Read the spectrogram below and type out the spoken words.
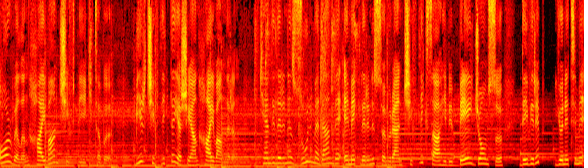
Orwell'ın Hayvan Çiftliği kitabı, bir çiftlikte yaşayan hayvanların, kendilerine zulmeden ve emeklerini sömüren çiftlik sahibi Bay Jones'u devirip yönetimi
